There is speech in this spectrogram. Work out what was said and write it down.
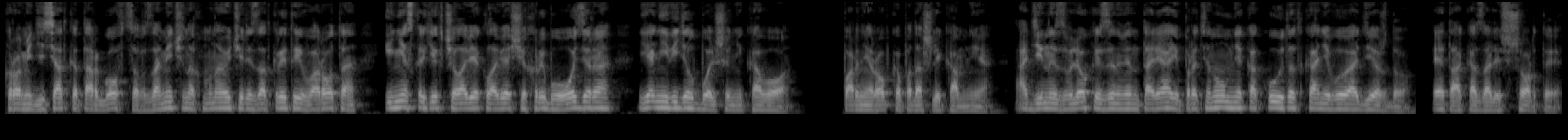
Кроме десятка торговцев, замеченных мною через открытые ворота, и нескольких человек, ловящих рыбу озера, я не видел больше никого. Парни робко подошли ко мне. Один извлек из инвентаря и протянул мне какую-то тканевую одежду. Это оказались шорты.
